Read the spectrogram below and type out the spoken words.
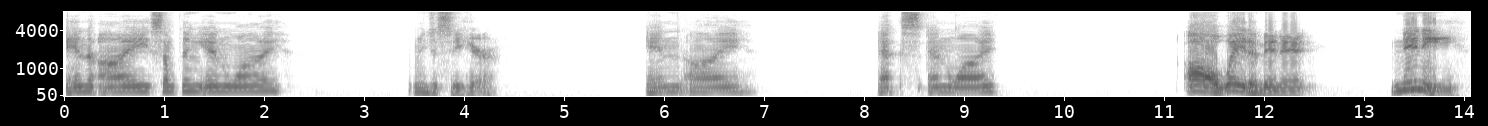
N I something N Y. Let me just see here. N I X N Y. Oh, wait a minute. Ninny.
